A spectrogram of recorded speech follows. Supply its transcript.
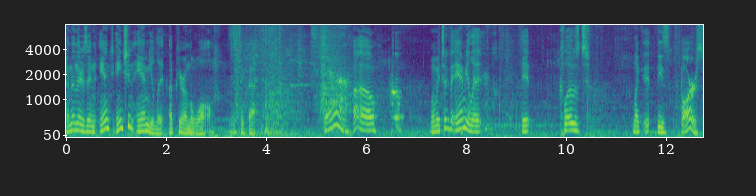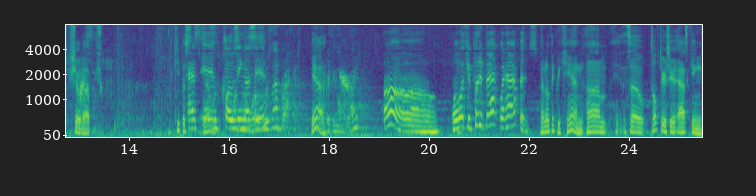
And then there's an an- ancient amulet up here on the wall. We're gonna take that. Yeah. Uh oh. When we took the amulet, it closed. Like it, these bars showed up. To keep us. As in closing us in? was that bracket? Yeah. Everything all right? Oh. Well, if you put it back, what happens? I don't think we can. Um, so Tolfdir's here asking,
